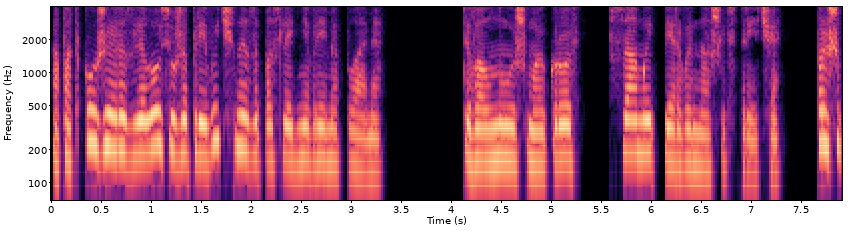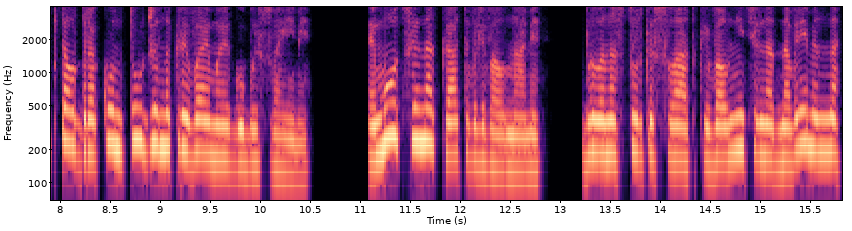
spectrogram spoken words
а под кожей разлилось уже привычное за последнее время пламя. «Ты волнуешь мою кровь с самой первой нашей встречи», прошептал дракон, тут же накрывая мои губы своими. Эмоции накатывали волнами. Было настолько сладко и волнительно одновременно,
